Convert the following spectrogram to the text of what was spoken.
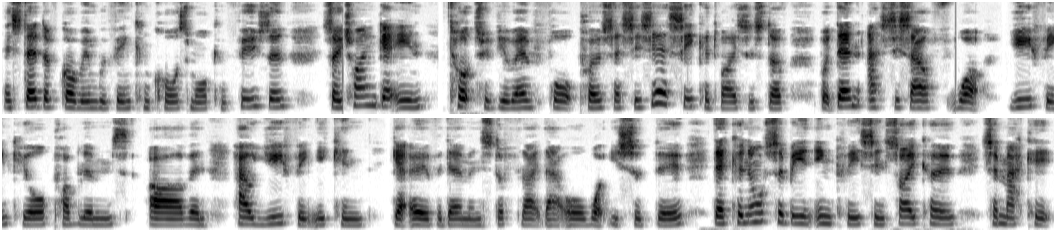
instead of going within can cause more confusion. So, try and get in touch with your own thought processes. Yeah, seek advice and stuff, but then ask yourself what you think your problems are and how you think you can get over them and stuff like that or what you should do. There can also be an increase in psychosomatic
